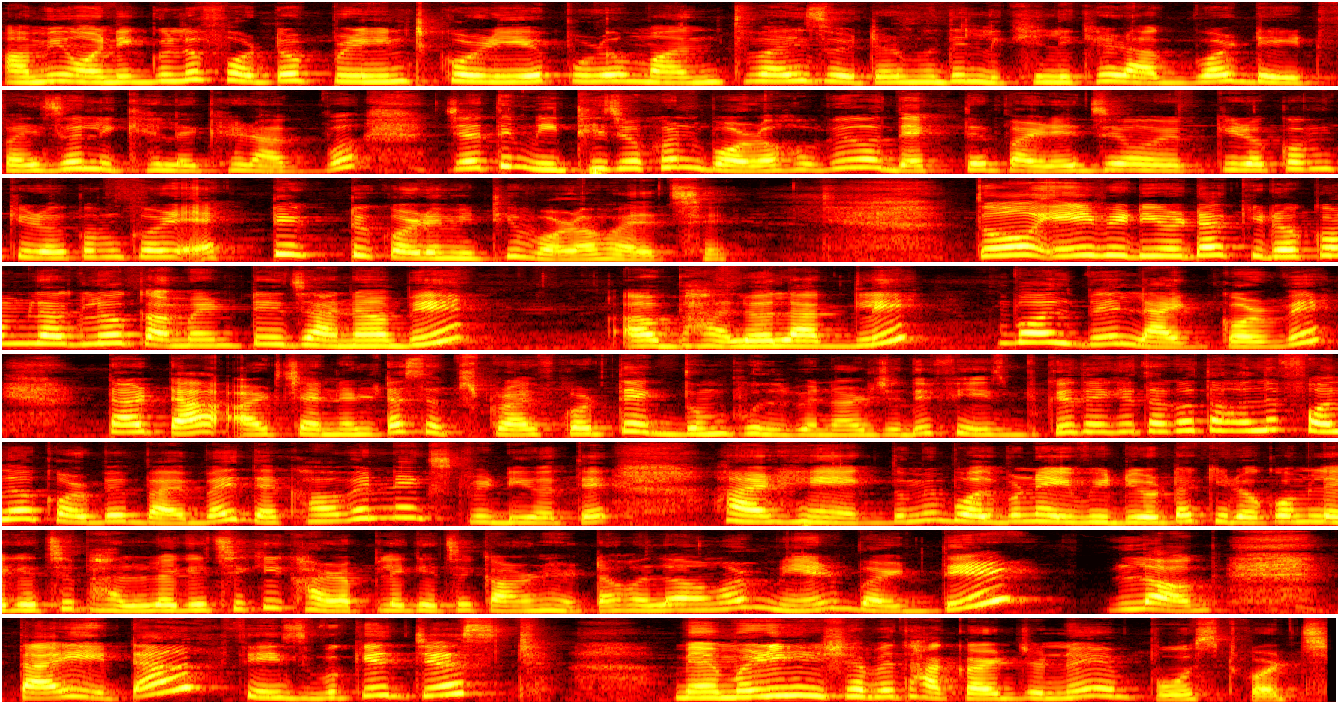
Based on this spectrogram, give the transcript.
আমি অনেকগুলো ফটো প্রিন্ট করিয়ে পুরো মান্থ ওয়াইজ ওইটার মধ্যে লিখে লিখে রাখব আর ডেট ওয়াইজও লিখে লিখে রাখব। যাতে মিঠি যখন বড় হবে ও দেখতে পারে যে ও কীরকম কীরকম করে একটু একটু করে মিঠি বড় হয়েছে। তো এই ভিডিওটা কীরকম লাগল কমেন্টে জানাবে। ভালো লাগলে বলবে লাইক করবে, টাটা। আর চ্যানেলটা সাবস্ক্রাইব করতে একদম ভুলবে না। আর যদি ফেসবুকে দেখে থাকো, তাহলে ফলো করবে। বাই বাই দেখা হবে নেক্সট ভিডিওতে আর হ্যাঁ একদমই বলব না, এই ভিডিওটা কীরকম লেগেছে, ভালো লেগেছে কি খারাপ লেগেছে? কারণ এটা হলো আমার মেয়ের বার্থডে ব্লগ তাই এটা ফেসবুকে জাস্ট মেমোরি হিসাবে থাকার জন্য পোস্ট করছি।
